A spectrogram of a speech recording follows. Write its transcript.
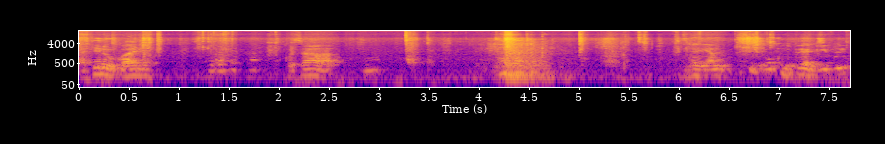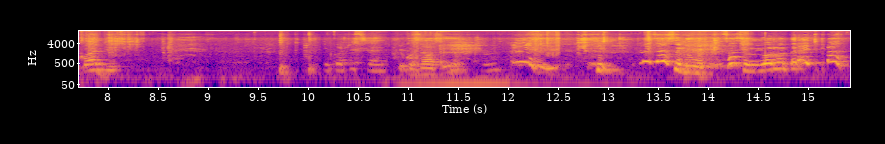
lakini uko aje? Uko sawa? Sasa yangu jibu iko Iko sawa. Sio? Sasa ndio sasa you are on the right path.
